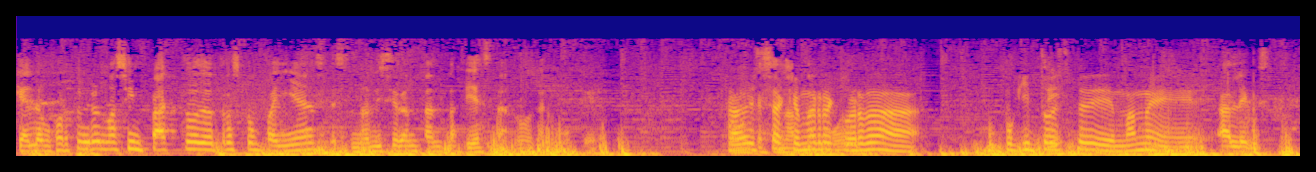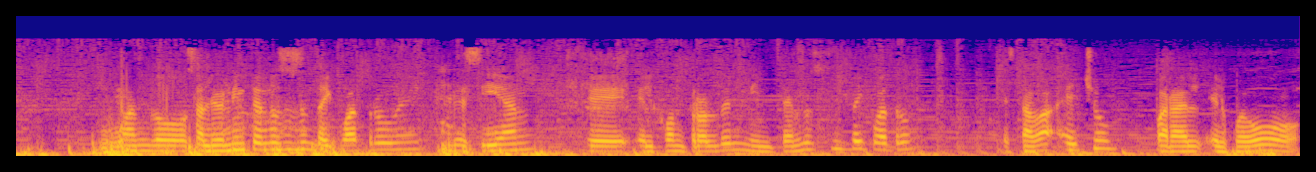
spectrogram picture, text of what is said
que a lo mejor tuvieron más impacto de otras compañías, este, no le hicieron tanta fiesta, ¿no? O sea, como que, como que ¿Sabes a qué me recuerda un poquito Sí. este mame, Alex? Cuando salió el Nintendo 64, güey, decían que el control del Nintendo 64 estaba hecho para el, el juego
